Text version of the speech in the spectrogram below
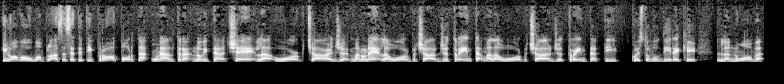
Il nuovo OnePlus 7T Pro porta un'altra novità. C'è la Warp Charge, ma non è la Warp Charge 30, ma la Warp Charge 30T. Questo vuol dire che la nuova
